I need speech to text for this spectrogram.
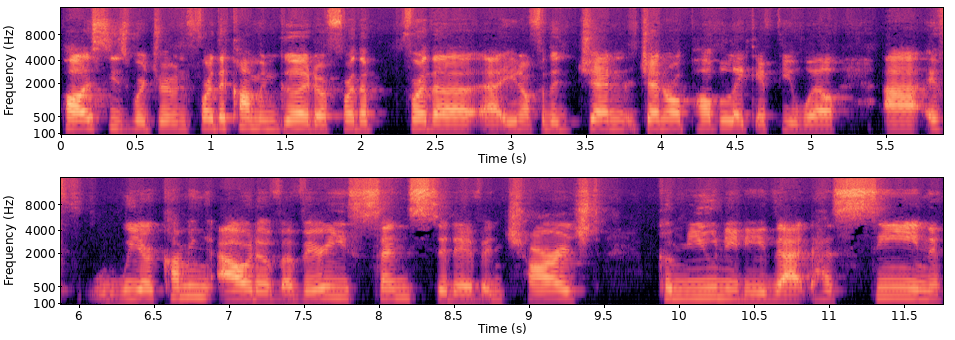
policies were driven for the common good or for the for the uh, you know for the gen- general public if you will uh, if we are coming out of a very sensitive and charged community that has seen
